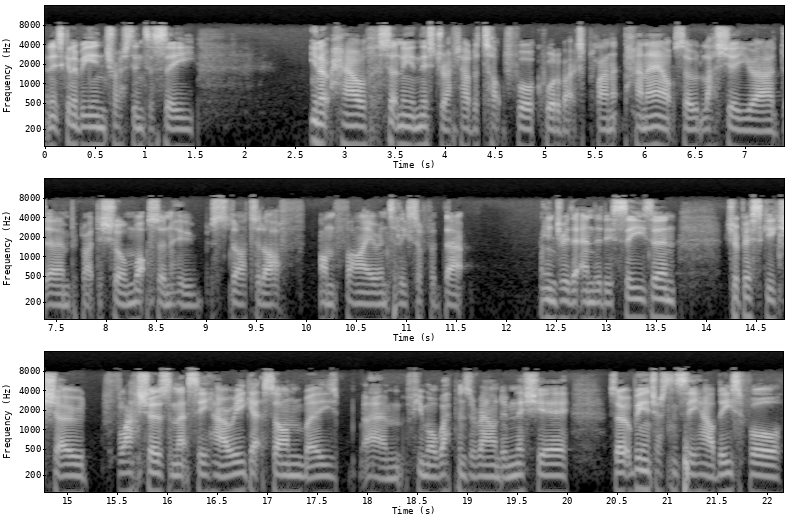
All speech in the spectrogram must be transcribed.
and it's going to be interesting to see. You know how certainly in this draft how the top four quarterbacks plan pan out. So last year you had um, people like Deshaun Watson who started off on fire until he suffered that injury that ended his season. Trubisky showed flashes, and let's see how he gets on. Where he's um, a few more weapons around him this year. So it'll be interesting to see how these four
